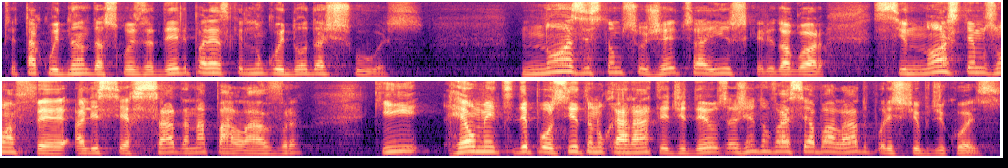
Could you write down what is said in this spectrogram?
Você está cuidando das coisas dele, parece que ele não cuidou das suas. Nós estamos sujeitos a isso, querido. Agora, se nós temos uma fé alicerçada na palavra, que realmente se deposita no caráter de Deus, a gente não vai ser abalado por esse tipo de coisa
